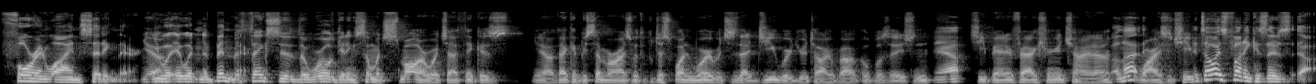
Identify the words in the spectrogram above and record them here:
foreign wine sitting there. Yeah, you, it wouldn't have been there. But thanks to the world getting so much smaller, which I think is you know, that could be summarized with just one word, which is that G word you're talking about, globalization. Yeah. Cheap manufacturing in China. Well, not, Why is it cheap? It's always funny because there's, uh,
